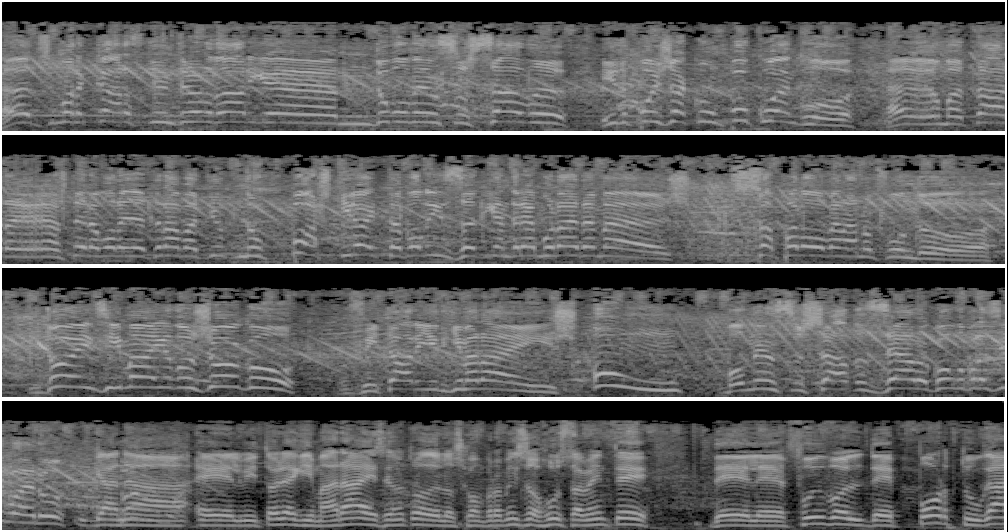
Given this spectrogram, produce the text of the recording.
a desmarcar-se no interior da área do Bolonense Sade e depois já com pouco ângulo a rematar, a rasteira a bola da trava de no poste direito a baliza de André Moreira, mas só parou bem lá no fundo. Dois e meio do jogo. Vitória de Guimarães. Um. Bolonense Sade zero. Gol do brasileiro. Gana el Vitoria Guimaraes en otro de los compromisos justamente del eh, fútbol de Portugal.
